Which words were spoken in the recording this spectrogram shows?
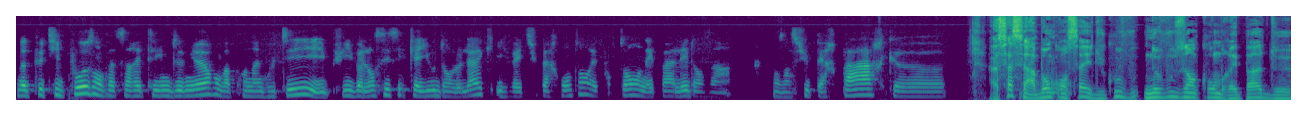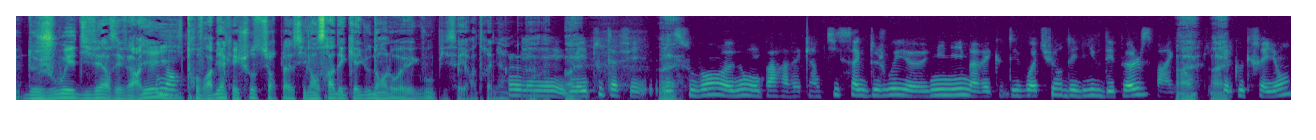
notre petite pause, on va s'arrêter une demi-heure, on va prendre un goûter et puis il va lancer ses cailloux dans le lac. Il va être super content et pourtant, on n'est pas allé dans un, dans un super parc. euh, Ah, ça, c'est un bon conseil. Du coup, vous, ne vous encombrez pas de, de jouets divers et variés. Non. Il trouvera bien quelque chose sur place. Il lancera des cailloux dans l'eau avec vous, puis ça ira très bien. Mais, Ouais. mais tout à fait. Ouais. Et souvent, euh, nous, on part avec un petit sac de jouets euh, minime avec des voitures, des livres, des pulls, par exemple, ouais. quelques crayons.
